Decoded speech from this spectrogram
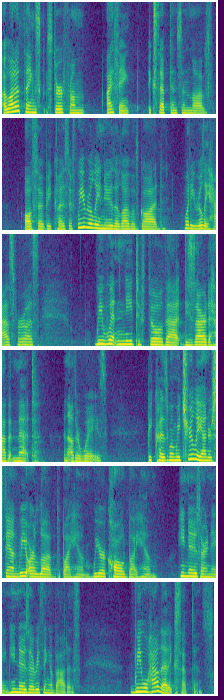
a lot of things stir from, I think, acceptance and love also, because if we really knew the love of God, what He really has for us, we wouldn't need to feel that desire to have it met in other ways. Because when we truly understand we are loved by Him, we are called by Him, He knows our name, He knows everything about us, we will have that acceptance.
